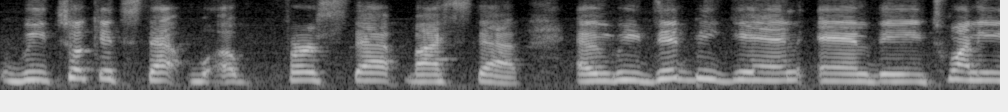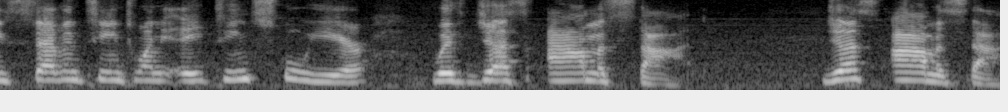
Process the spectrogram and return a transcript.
we took it step uh, first step by step, and we did begin in the 2017-2018 school year with just Amistad, just Amistad,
